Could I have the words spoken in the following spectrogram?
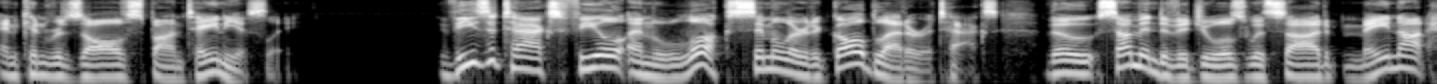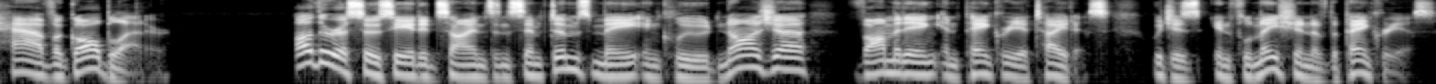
and can resolve spontaneously. These attacks feel and look similar to gallbladder attacks, though some individuals with SOD may not have a gallbladder. Other associated signs and symptoms may include nausea, vomiting, and pancreatitis, which is inflammation of the pancreas.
